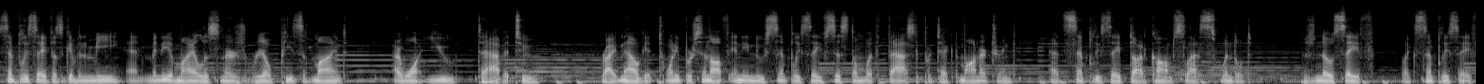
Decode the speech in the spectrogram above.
Simply Safe has given me and many of my listeners real peace of mind. I want you to have it too. Right now, get 20% off any new SimpliSafe system with Fast Protect monitoring at simplisafe.com/swindled. There's no safe like SimpliSafe.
